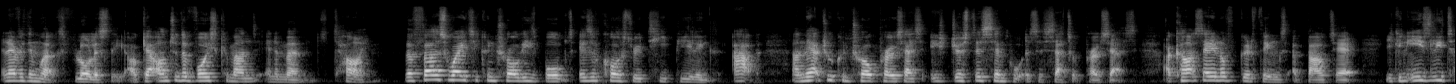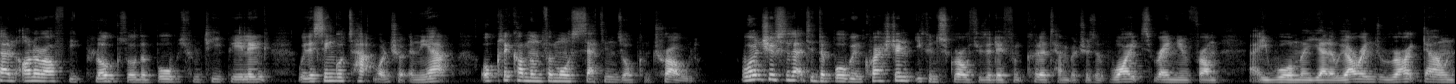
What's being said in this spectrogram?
and everything works flawlessly. I'll get onto the voice commands in a moment's time. The first way to control these bulbs is of course through TP-Link's app and the actual control process is just as simple as the setup process. I can't say enough good things about it. You can easily turn on or off the plugs or the bulbs from TP-Link with a single tap once you're in the app or click on them for more settings or control. Once you've selected the bulb in question, you can scroll through the different colour temperatures of whites, ranging from a warmer yellowy orange right down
